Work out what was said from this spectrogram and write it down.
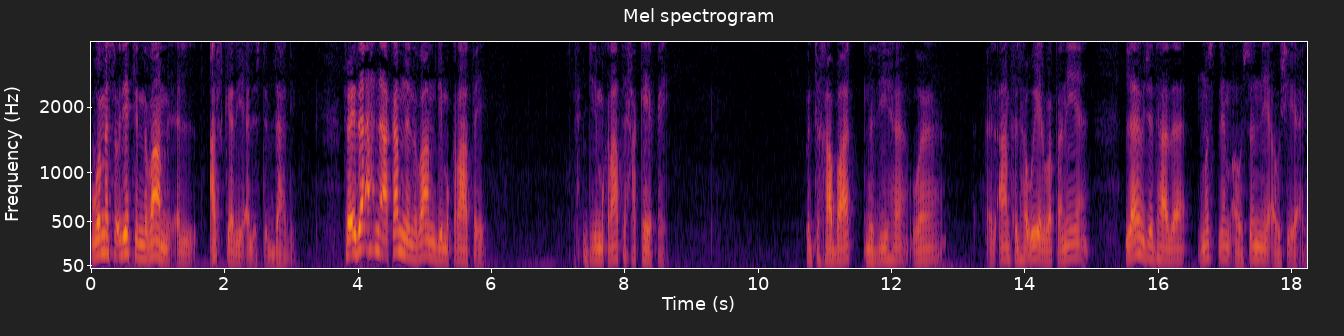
ومسؤولية النظام العسكري الاستبدادي. فإذا إحنا أقمنا نظام ديمقراطي ديمقراطي حقيقي انتخابات نزيهة والآن في الهوية الوطنية لا يوجد هذا مسلم أو سني أو شيعي.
